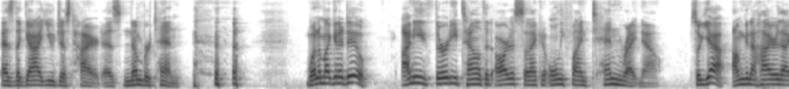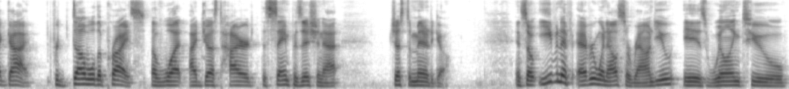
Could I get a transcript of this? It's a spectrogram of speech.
as the guy you just hired, as number 10. what am I going to do? I need 30 talented artists and I can only find 10 right now. So, yeah, I'm going to hire that guy for double the price of what I just hired the same position at just a minute ago. And so, even if everyone else around you is willing to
